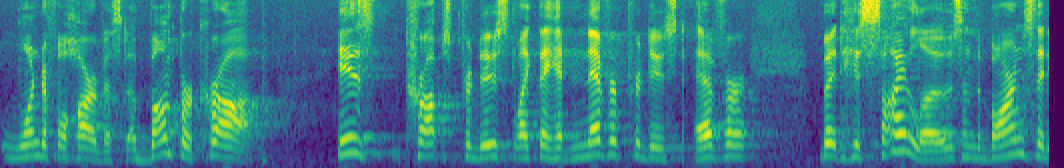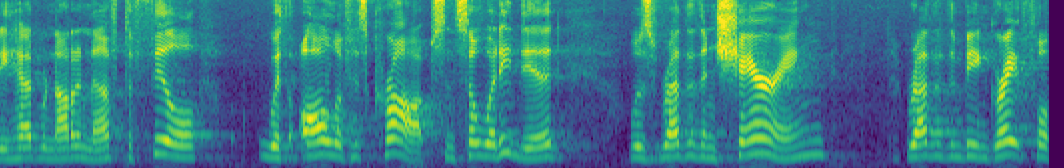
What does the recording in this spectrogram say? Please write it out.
wonderful harvest, a bumper crop. His crops produced like they had never produced ever, but his silos and the barns that he had were not enough to fill with all of his crops. And so, what he did was rather than sharing, rather than being grateful,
